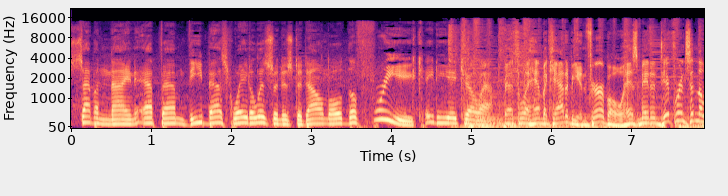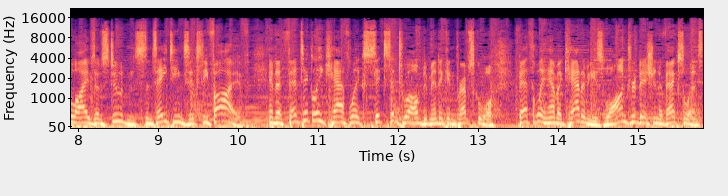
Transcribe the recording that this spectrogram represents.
1079 FM. The best way to listen is to download the free KDHL app. Bethlehem Academy in Faribault has made a difference in the lives of students since 1865. An authentically Catholic 6 and 12 Dominican prep school, Bethlehem Academy's long tradition of excellence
